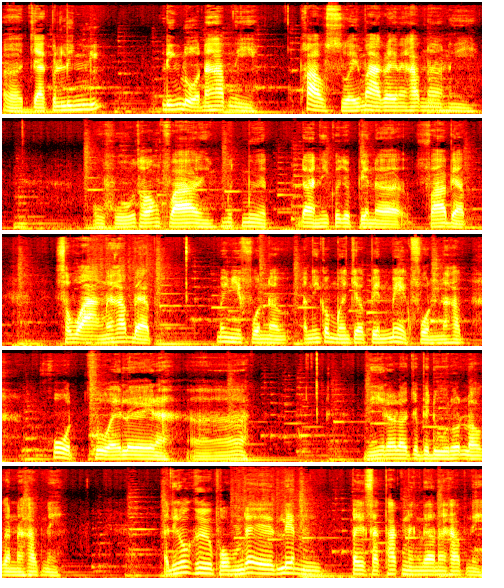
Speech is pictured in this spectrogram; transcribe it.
เอ่อแจกเป็นลิงก์ลิงก์โหลดนะครับนี่ ภาพสวยมากเลยนะครับนะนี่โอ้โหท้องฟ้ามืดมืดๆด้านนี้ก็จะเป็นเอ่อฟ้าแบบสว่างนะครับแบบ ไม่มีฝนอะอันนี้ก็เหมือนจะเป็นเมฆฝนนะครับโคตรสวยเลยนะอ่านี่แล้วเราจะไปดูรถเรากันนะครับนี่ อันนี้ก็คือผมได้เล่นไปสักพักหนึ่งแล้วนะครับนี่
